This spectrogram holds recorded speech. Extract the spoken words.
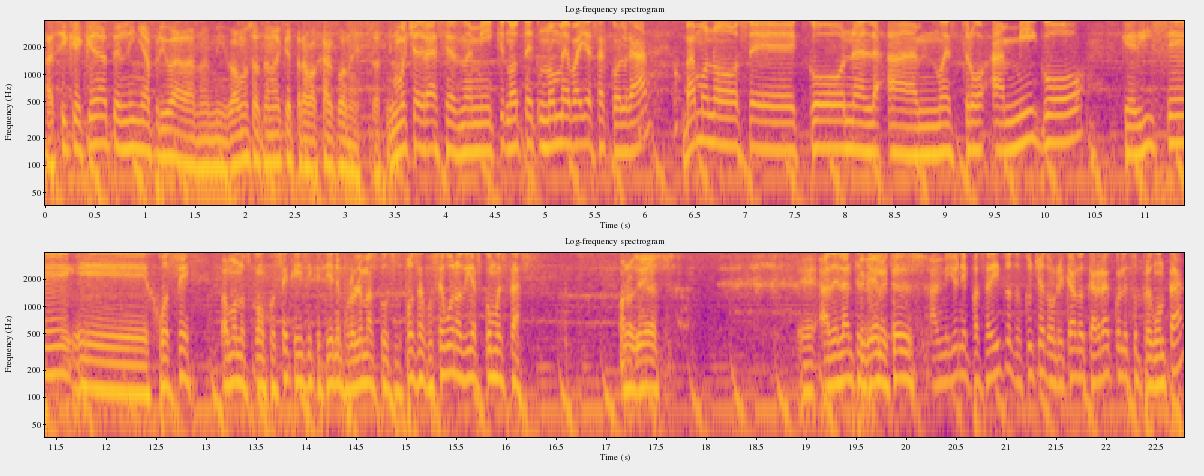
Así que quédate en línea privada, Noemí. Vamos a tener que trabajar con esto. Muchas gracias, Noemí. Que No, te, no me vayas a colgar. Vámonos eh, con el, a nuestro amigo que dice eh, José. Vámonos con José que dice que tiene problemas con su esposa. José, buenos días, ¿cómo estás? Buenos días. Eh, adelante. Muy bien, ¿ustedes? Al millón y pasadito te escucha don Ricardo Carrera. ¿Cuál es tu pregunta?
